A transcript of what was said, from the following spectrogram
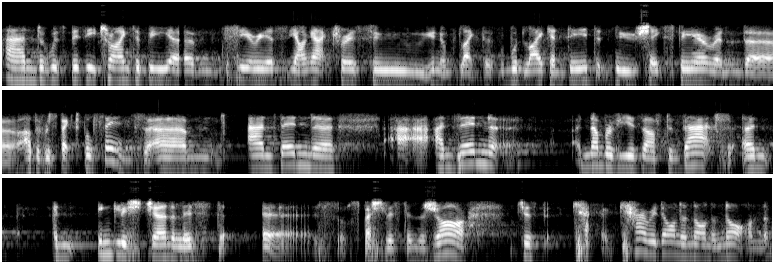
and was busy trying to be a serious young actress who, you know, like would like and did do Shakespeare and uh, other respectable things. Um, and then, uh, and then a number of years after that, an, an English journalist, uh, sort of specialist in the genre, just ca- carried on and on and on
